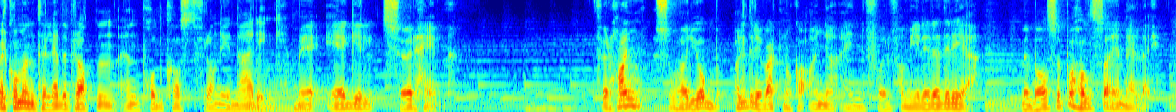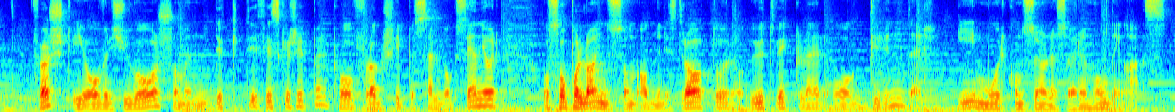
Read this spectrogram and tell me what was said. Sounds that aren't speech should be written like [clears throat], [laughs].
Velkommen til Lederpraten, en podkast fra Ny Næring med Egil Sørheim. For han så har jobb aldri vært noe annet enn for familierederiet, med base på Halsa i Meløy. Først i over 20 år som en dyktig fiskeskipper på flaggskipet Selvåg Senior, og så på land som administrator og utvikler og gründer i morkonsernet Sørheim Holding AS.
